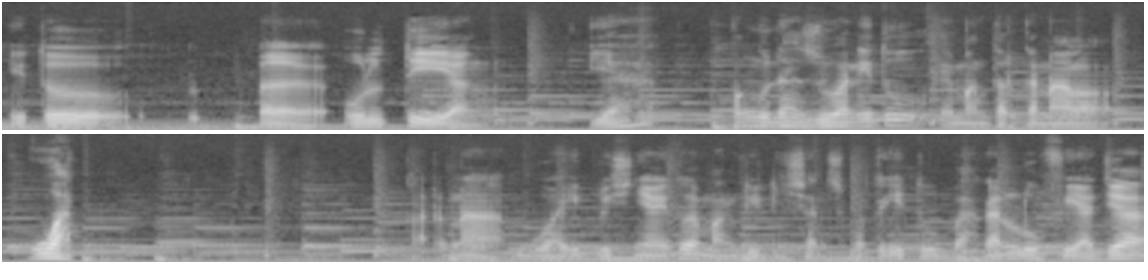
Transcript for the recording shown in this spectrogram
itu uh, ulti yang ya pengguna Zuan itu emang terkenal kuat. Karena buah iblisnya itu emang didesain seperti itu. Bahkan Luffy aja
